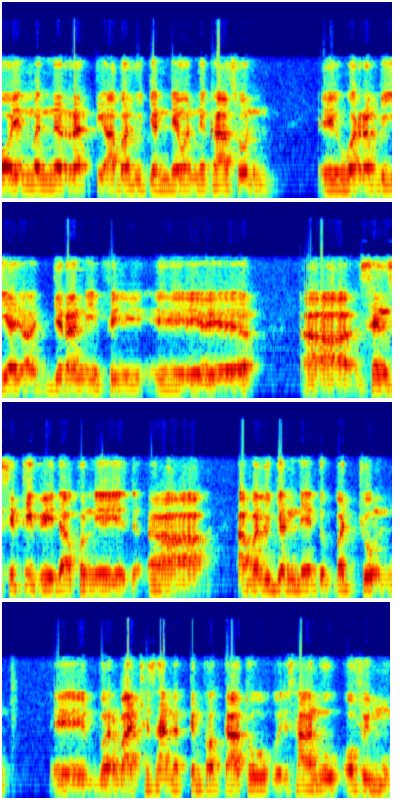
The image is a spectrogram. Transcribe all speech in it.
OMN irratti abalu jennee wanni kaasuun warra biyya jiranii fi sensitiviidha kun abalu jennee dubbachuun barbaachisaa natti hin fakkaatu isaanuu of himu.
